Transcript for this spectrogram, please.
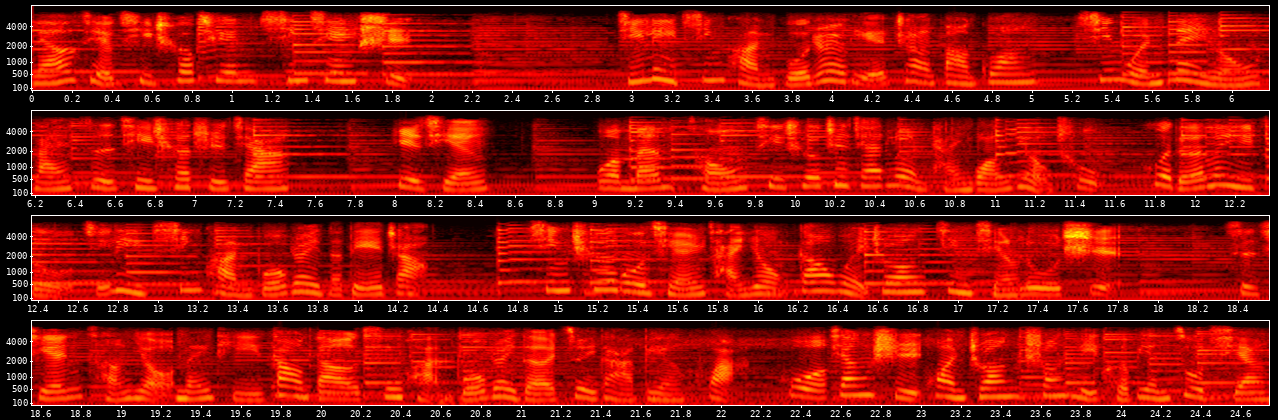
了解汽车圈新鲜事。吉利新款博瑞谍照曝光，新闻内容来自汽车之家。日前，我们从汽车之家论坛网友处获得了一组吉利新款博瑞的谍照。新车目前采用高伪装进行路试。此前曾有媒体报道，新款博瑞的最大变化或将是换装双离合变速箱。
